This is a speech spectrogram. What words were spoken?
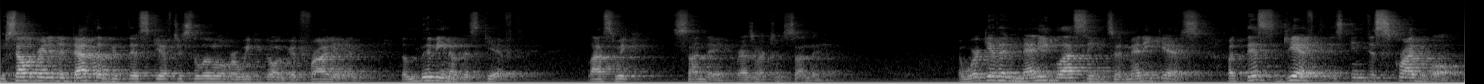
We celebrated the death of this gift just a little over a week ago on Good Friday, and the living of this gift last week, Sunday, Resurrection Sunday. And we're given many blessings and many gifts, but this gift is indescribable.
